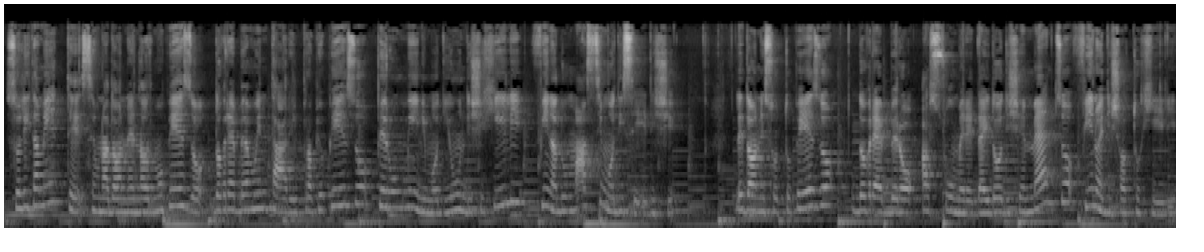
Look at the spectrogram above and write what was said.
Solitamente se una donna è normopeso dovrebbe aumentare il proprio peso per un minimo di 11 kg fino ad un massimo di 16 le donne sottopeso dovrebbero assumere dai 12,5 fino ai 18 kg,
